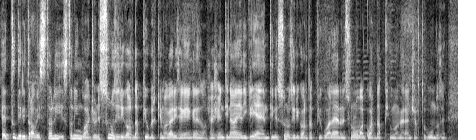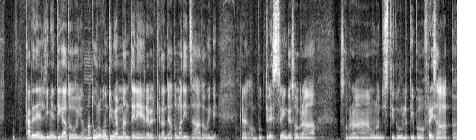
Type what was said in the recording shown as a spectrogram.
e tu ti ritrovi sto, li- sto linguaggio, nessuno si ricorda più perché magari se, che ne so, c'è centinaia di clienti, nessuno si ricorda più qual era, nessuno lo va a guardare più magari a un certo punto, se cade nel dimenticatoio, ma tu lo continui a mantenere perché tanto è automatizzato, quindi che ne so, butti le stringhe sopra, sopra uno di sti tool tipo Phrase Up,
